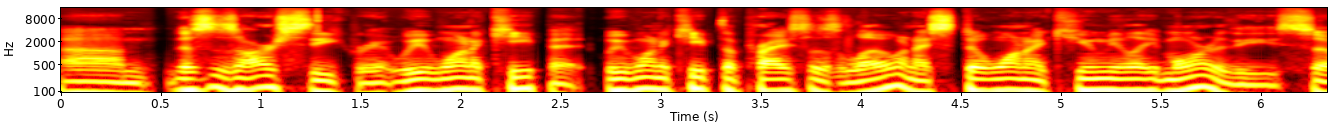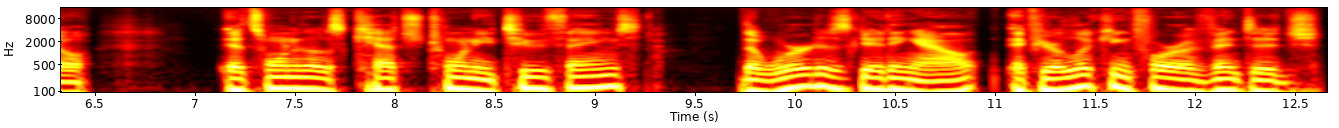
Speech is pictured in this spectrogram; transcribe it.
um, this is our secret. We want to keep it. We want to keep the prices low, and I still want to accumulate more of these. So it's one of those catch 22 things. The word is getting out. If you're looking for a vintage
